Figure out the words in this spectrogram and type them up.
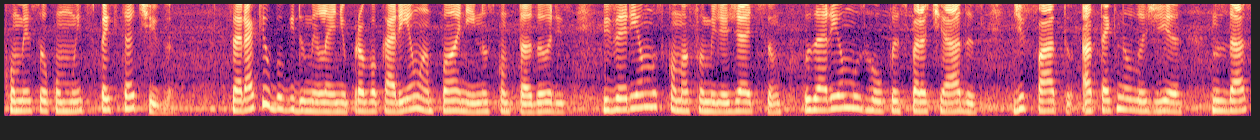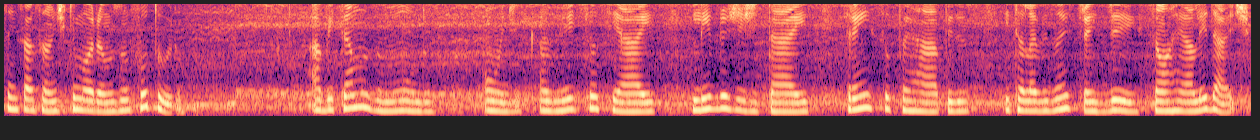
começou com muita expectativa. Será que o bug do milênio provocaria uma pane nos computadores? Viveríamos como a família Jetson? Usaríamos roupas prateadas? De fato, a tecnologia nos dá a sensação de que moramos no futuro. Habitamos um mundo onde as redes sociais, livros digitais, trens super rápidos e televisões 3D são a realidade.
